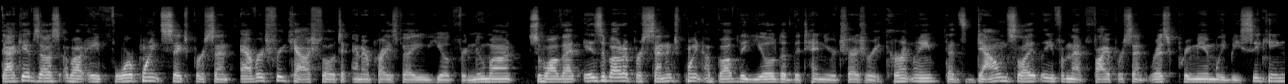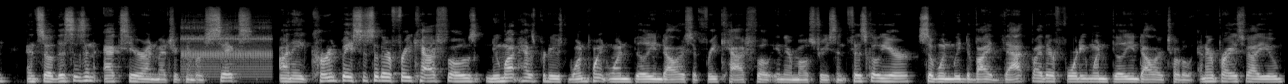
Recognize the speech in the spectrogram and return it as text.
that gives us about a 4.6% average free cash flow to enterprise value yield for Newmont. So while that is about a percentage point above the yield of the 10 year treasury currently, that's down slightly from that 5% risk premium we'd be seeking. And so this is an X here on metric number six. On a current basis of their free cash flows, Newmont has produced $1.1 billion of free cash flow in their most recent fiscal year. So when we divide that by their $41 billion total enterprise value,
